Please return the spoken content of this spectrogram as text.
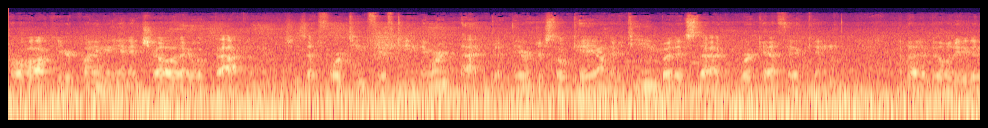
pro hockey or playing in the NHL. That I look back and geez, at 14, 15, they weren't that good. They were just okay on their team, but it's that work ethic and that ability to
